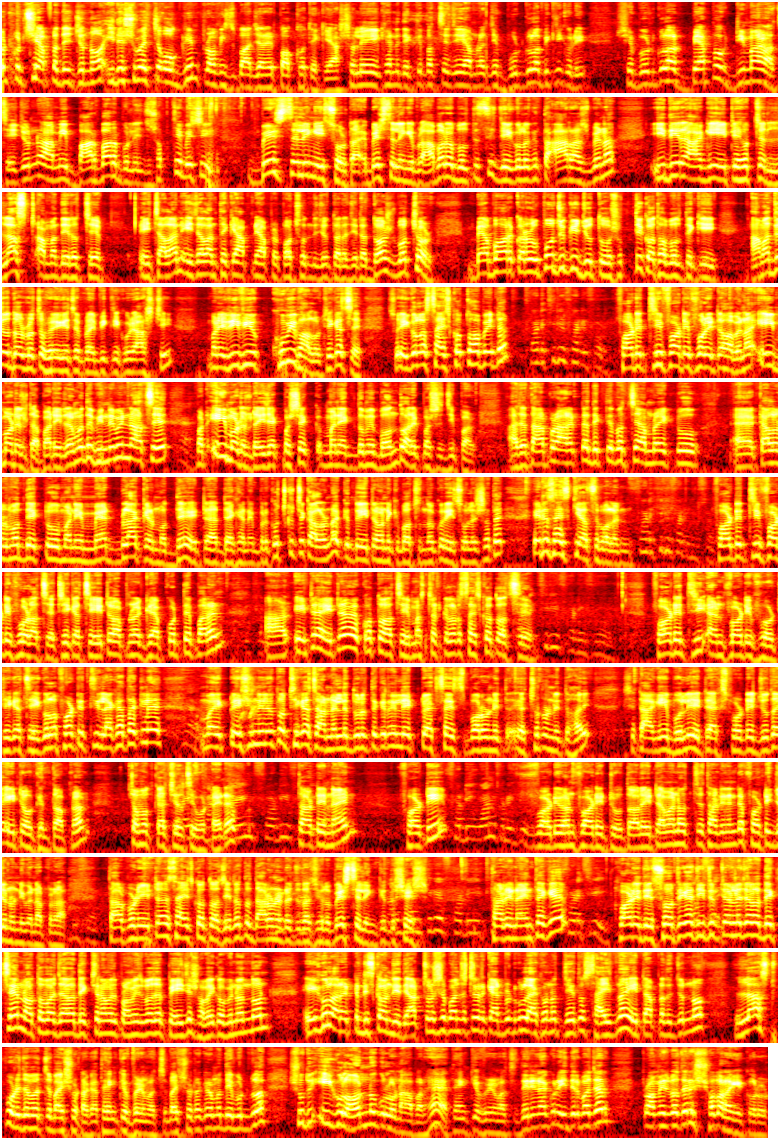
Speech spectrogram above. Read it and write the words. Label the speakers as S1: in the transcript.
S1: Boycott করছি আপনাদের জন্য। ঈদের শুভেচ্ছা অগ্রিম প্রমিস বাজারের পক্ষ থেকে। আসলে এখানে দেখতে পাচ্ছি যে আমরা যে বুটগুলো বিক্রি করি, সে বুটগুলোর ব্যাপক ডিমান্ড আছে। এই জন্য আমি বারবার বলি যে সবচেয়ে বেশি বেস্ট সেলিং এই সোলটা বেস্ট সেলিং এবার আবারও বলতেছি যে এগুলো কিন্তু আর আসবে না। ঈদের আগে এটা হচ্ছে লাস্ট আমাদের হচ্ছে এই চালান। এই চালান থেকে আপনি আপনার পছন্দের জুতোটা, যেটা দশ বছর ব্যবহার করার উপযোগী জুতো, সত্যি কথা বলতে কি আমাদেরও দশ বছর হয়ে গেছে প্রায় বিক্রি করে আসছি। মানে রিভিউ খুবই ভালো ঠিক আছে? সো এগুলোর সাইজ কত হবে এটা?
S2: 43 44
S1: ফর্টি থ্রি ফর্টি ফোর এটা হবে না এই মডেলটা বাট এটার মধ্যে ভিন্ন ভিন্ন আছে বাট এই মডেলটা এই যে এক পাশে মানে একদমই বন্ধ আরেক পাশে জিপার আচ্ছা তারপর আরেকটা দেখতে পাচ্ছি আমরা একটু কালোর মধ্যে একটু মানে ম্যাট ব্ল্যাকের মধ্যে। এটা দেখেন একবার কুচকুচে কালো না কিন্তু এটা অনেকে পছন্দ করে এই সোলের সাথে। এটা সাইজ কি আছে বলেন?
S2: 43 44
S1: ফর্টি থ্রি ফর্টি ফোর আছে ঠিক আছে এটাও আপনারা গ্র্যাব করতে পারেন। আর এটা এটা কত আছে? মাস্টার্ড কালার সাইজ কত আছে? Forty three and forty four ঠিক আছে? এগুলো ফর্টি থ্রি লেখা থাকলে একটু এসে নিলে তো ঠিক আছে আর নিলে দূরে থেকে নিলে একটু এক সাইজ বড় নিতে ছোটো নিতে হয়। সেটা আগেই বলি এটা এক্সপোর্টের জুতা এটাও কিন্তু আপনার চমৎকার চলছে ওটা এটা thirty nine forty?
S2: 41 42
S1: forty one forty two. তাহলে এটা মানে হচ্ছে থার্টি নাইনটা ফর্টির জন্য নেবেন আপনারা। তারপরে এটা সাইজ কত আছে? এটা তো দারুণ একটা জুতা ছিল বেস্ট সেলিং কিন্তু শেষ।
S2: 39 থেকে 40
S1: থার্টি নাইন থেকে
S2: 43
S1: ফর্টি থ্রি সো ঠিক আছে ইউটিউব চ্যানেলে যারা দেখছেন অথবা যারা দেখছেন আমাদের প্রমিস বাজার পেজে সবাইকে অভিনন্দন। এইগুলো আর একটা ডিসকাউন্ট দিয়ে দিই। আটচল্লিশশো পঞ্চাশ টাকার ক্যাটবুটগুলো এখনও যেহেতু সাইজ নাই এটা আপনাদের জন্য লাস্ট পড়ে যাবে হচ্ছে বাইশশো টাকা। থ্যাংক ইউ ভেরি মাচ বাইশশো টাকার মধ্যে এই বুটগুলো শুধু এইগুলো অন্যগুলো না আবার হ্যাঁ? থ্যাংক ইউ ভেরি মাচ দেরি না করে ঈদের বাজার প্রমিস বাজারে সবার আগে করুন।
